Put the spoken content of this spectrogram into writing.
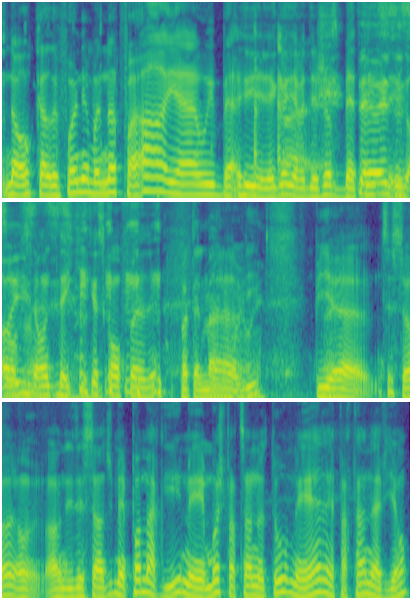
Il dit, no, California, but not far. Ah, yeah, oui. Les gars, ils avaient déjà bêté. On, était qui? Qu'est-ce qu'on faisait? Pas tellement loin, oui. ouais. Puis, euh, c'est ça, on, on est descendu, mais pas mariés. Mais moi, je partais en auto, mais elle, elle partait en avion.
